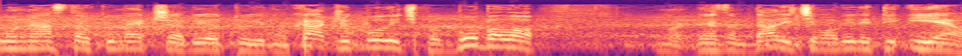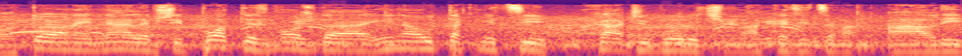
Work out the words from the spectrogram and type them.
u nastavku meča. Bio tu jednom Hadži Bulić po Bubalo. Ne znam da li ćemo vidjeti i evo, to je onaj najlepši potez možda i na utakmici Hadži Bulić makazicama, ali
